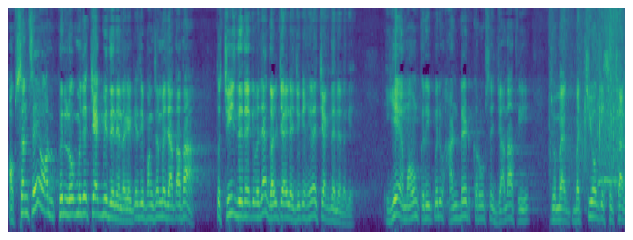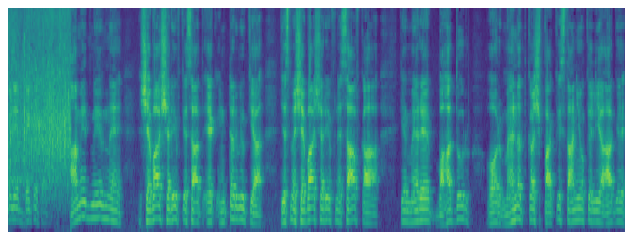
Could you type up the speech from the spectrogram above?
ऑक्शन से और फिर लोग मुझे चेक भी देने लगे। किसी फ़ंक्शन में जाता था तो चीज़ देने के बजाय गर्ल चाइल्ड एजुकेशन के चेक देने लगे। ये अमाउंट करीब करीब 100 करोड़ से ज़्यादा थी। जो मैं बच्चियों की शिक्षा के लिए देखे था। हामिद मीर ने शहबाज शरीफ के साथ एक इंटरव्यू किया, जिसमें शहबाज शरीफ ने साफ़ कहा कि मेरे बहादुर और मेहनत कश पाकिस्तानियों के लिए आगे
